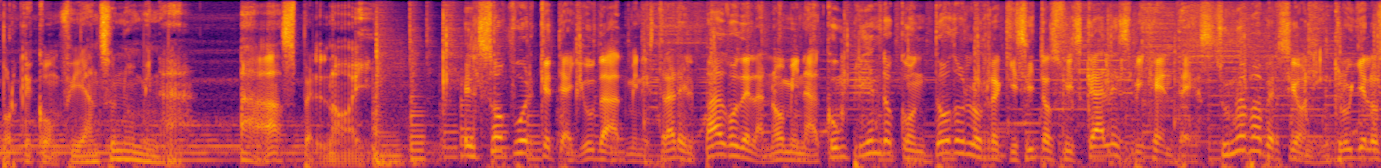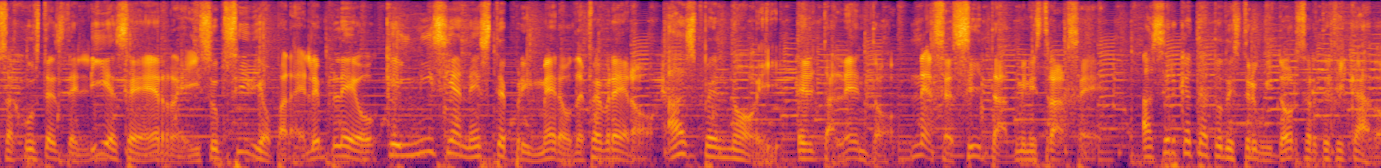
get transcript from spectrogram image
porque confían su nómina a Aspelnoy. El software que te ayuda a administrar el pago de la nómina cumpliendo con todos los requisitos fiscales vigentes. Su nueva versión incluye los ajustes del ISR y subsidio para el empleo que inician este primero de febrero. Aspelnoy, el talento necesita administrarse. Acércate a tu distribuidor certificado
